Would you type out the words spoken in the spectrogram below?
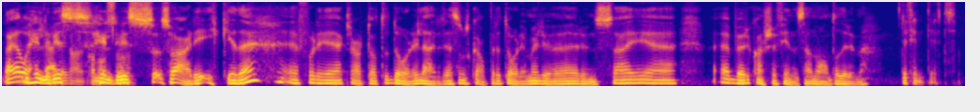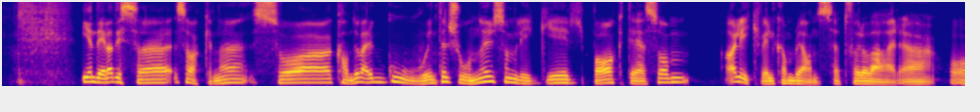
Nei, og heldigvis, heldigvis, så er de ikke det. For det er klart at dårlige lærere som skaper et dårlig miljø rundt seg, bør kanskje finne seg noe annet å drive med. Definitivt. I en del av disse sakene så kan det jo være gode intensjoner som ligger bak det som allikevel kan bli ansett for å være å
